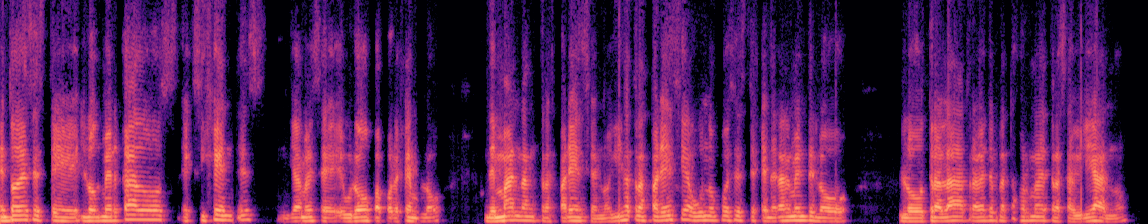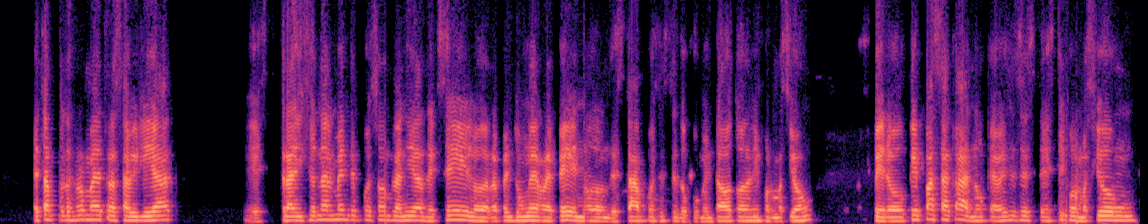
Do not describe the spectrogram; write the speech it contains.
Entonces, este, los mercados exigentes, llámese Europa, por ejemplo, demandan transparencia, ¿no? Y esa transparencia uno, pues, este, generalmente lo, lo traslada a través de plataformas de trazabilidad, ¿no? Esta plataforma de trazabilidad tradicionalmente pues son planillas de Excel o de repente un RP, ¿no? Donde está pues este documentado toda la información. Pero ¿qué pasa acá, no? Que a veces este, esta información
